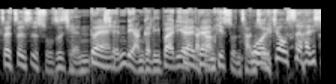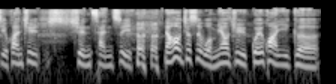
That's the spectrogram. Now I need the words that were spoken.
在正式数之前，对。前两个礼拜，你要刚去选残，我就是很喜欢去选残罪，然后就是我们要去规划一个，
